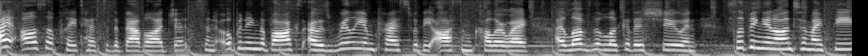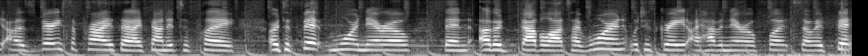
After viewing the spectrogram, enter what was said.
I also play tested the Babolat Jets and opening the box, I was really impressed with the awesome colorway. I loved the look of this shoe and slipping it onto my feet, I was very surprised that I found it to play or to fit more narrow than other Babolats I've worn, which is great. I have a narrow foot, so it fit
